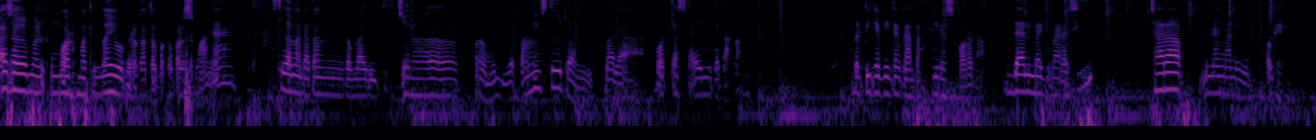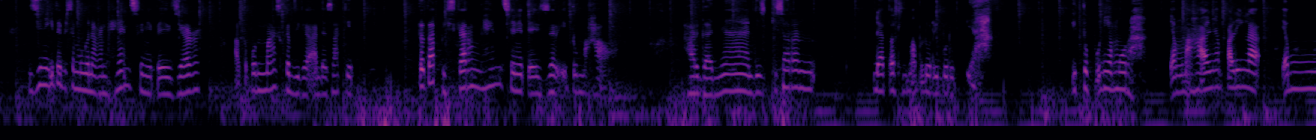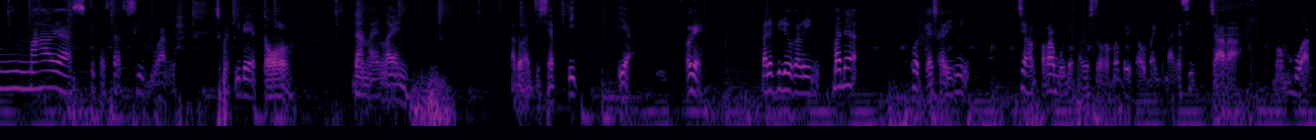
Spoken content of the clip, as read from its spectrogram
Assalamualaikum warahmatullahi wabarakatuh. Apa kabar semuanya? Selamat datang kembali di channel Pramudia Pangestu Dan pada podcast kali ini kita akan Berbincang-bincang tentang virus corona. Dan bagaimana sih cara menanganinya? Oke. Di sini kita bisa menggunakan hand sanitizer ataupun masker jika Anda sakit. Tetapi sekarang hand sanitizer itu mahal. Harganya di kisaran di atas 50 ribu rupiah. Itu pun yang murah. Yang mahalnya paling lah yang mahal ya sekitar 100 ribuan lah. Seperti detol dan lain-lain. Atau antiseptik ya. Oke okay. pada video kali ini pada podcast kali ini jangan pernah mudah pada suara memberitahu bagaimana sih cara membuat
